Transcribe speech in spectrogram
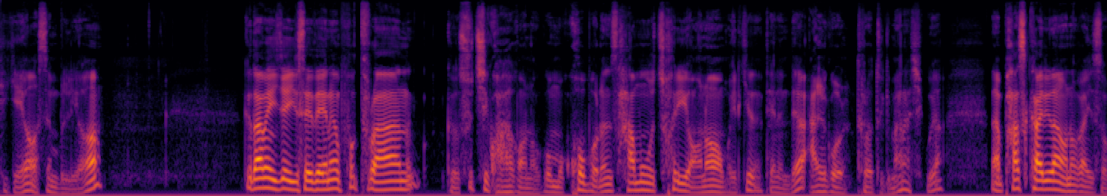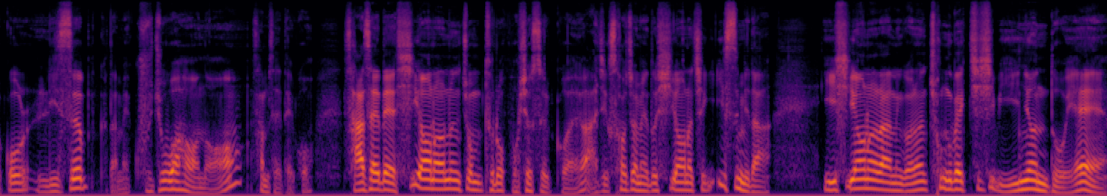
기, 기계어 어셈블리어 그 다음에 이제 2세대는 포트란 그 수치 과학 언어고 뭐 코볼은 사무 처리 언어 뭐 이렇게 되는데요. 알골 들어두기만 하시고요. 그다음 파스칼이라는 언어가 있었고 LISP 그다음에 구조화 언어 3세대고 4세대 C 언어는 좀 들어보셨을 거예요. 아직 서점에도 C 언어 책이 있습니다. 이 C 언어라는 거는 1972년도에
